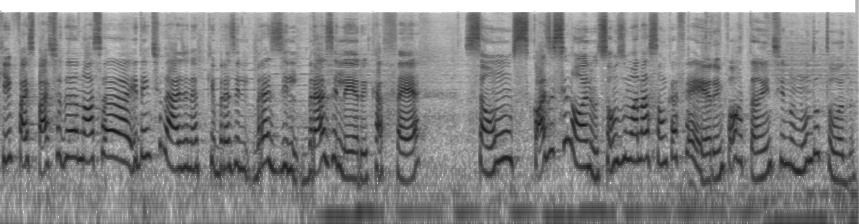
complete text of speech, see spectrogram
que faz parte da nossa identidade, né? Porque Brasil, Brasil, brasileiro e café são quase sinônimos. Somos uma nação cafeeira importante no mundo todo.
